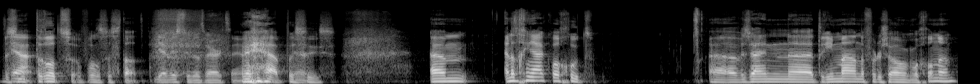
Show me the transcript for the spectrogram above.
We Ja. zijn trots op onze stad. Jij wist hoe dat werkte. Ja, precies. Ehm, en dat ging eigenlijk wel goed. Eh, we zijn drie maanden voor de zomer begonnen.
